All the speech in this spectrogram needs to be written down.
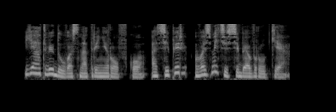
я отведу вас на тренировку. А теперь возьмите себя в руки.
